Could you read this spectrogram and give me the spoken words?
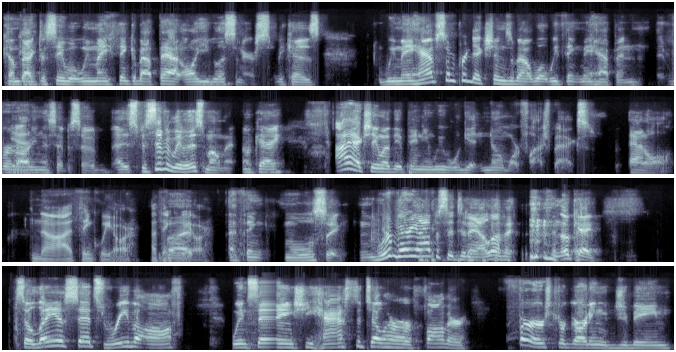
come Okay. back to see what we may think about that, all you listeners, because we may have some predictions about what we think may happen regarding this episode, uh, specifically with this moment. Okay, I actually am of the opinion we will get no more flashbacks at all. No, I think we are. I think But- we are. I think well, we'll see. We're very opposite today. I love it. okay. So Leia sets Reva off when saying she has to tell her her father first regarding Jabiim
